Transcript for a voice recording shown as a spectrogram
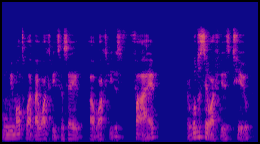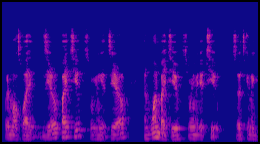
when we multiply it by walk speed, so say uh, walk speed is 5, or we'll just say walk speed is 2, we're going to multiply 0 by 2, so we're going to get 0, and 1 by 2, so we're going to get 2. So it's going to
